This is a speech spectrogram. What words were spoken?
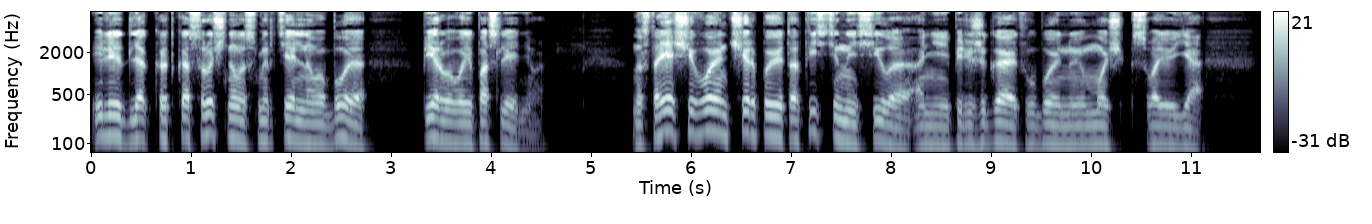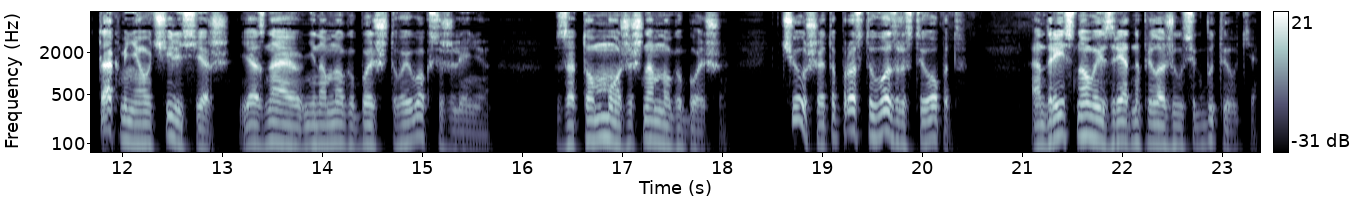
или для краткосрочного смертельного боя первого и последнего. Настоящий воин черпает от истинной силы, а не пережигает в убойную мощь свое «я». Так меня учили, Серж. Я знаю не намного больше твоего, к сожалению. Зато можешь намного больше. Чушь, это просто возраст и опыт. Андрей снова изрядно приложился к бутылке.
